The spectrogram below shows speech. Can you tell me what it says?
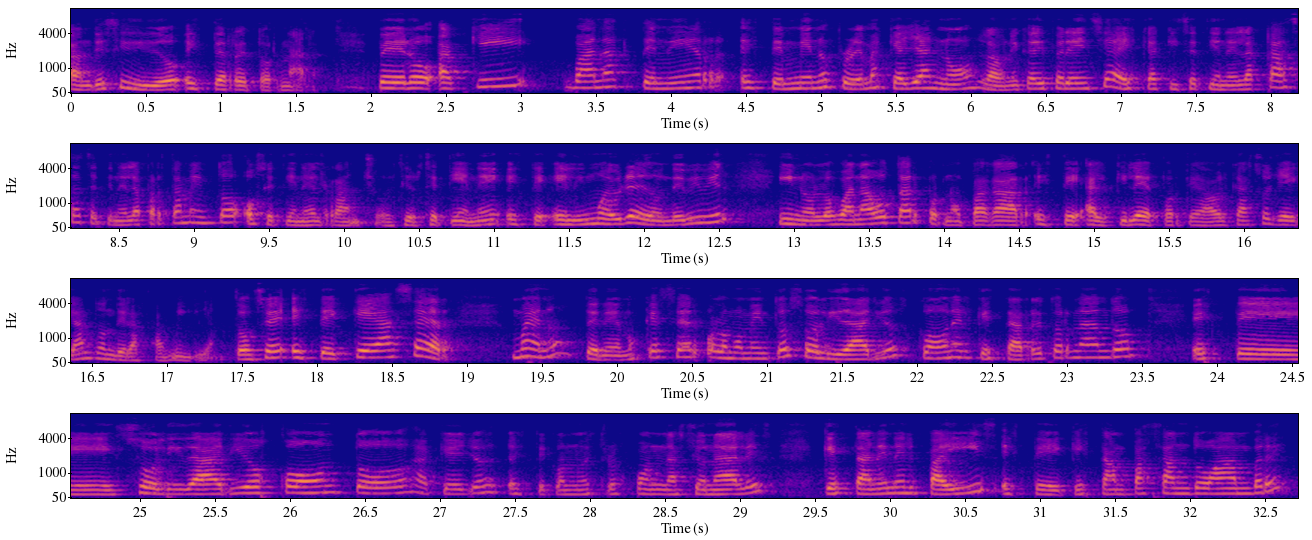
han decidido este, retornar. Pero aquí van a tener este, menos problemas que allá no. La única diferencia es que aquí se tiene la casa, se tiene el apartamento o se tiene el rancho. Es decir, se tiene este, el inmueble de donde vivir y no los van a votar por no pagar este alquiler, porque dado el caso llegan donde la familia. Entonces, este, ¿qué hacer? Bueno, tenemos que ser por los momentos solidarios con el que está retornando, este, solidarios con todos aquellos, este, con nuestros connacionales que están en el país, este, que están pasando hambre,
